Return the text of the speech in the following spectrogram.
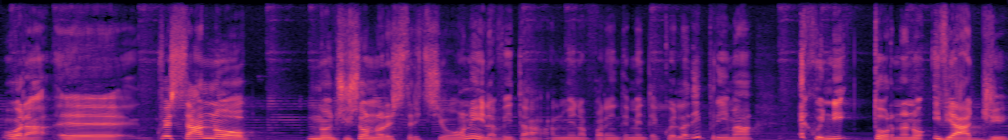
Ora, eh, quest'anno non ci sono restrizioni, la vita almeno apparentemente è quella di prima, e quindi tornano i viaggi.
